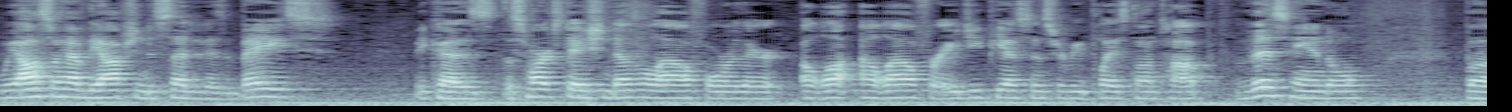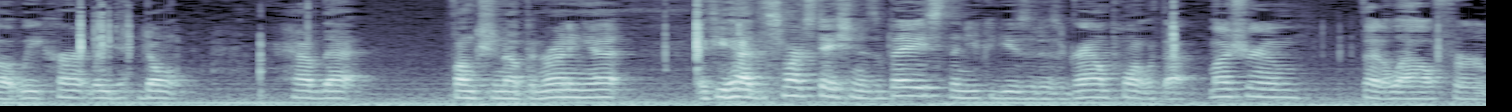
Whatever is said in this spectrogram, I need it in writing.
we also have the option to set it as a base because the smart station does allow for their allow for a GPS sensor to be placed on top of this handle, but we currently don't have that function up and running yet. If you had the smart station as a base, then you could use it as a ground point with that mushroom that allow for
